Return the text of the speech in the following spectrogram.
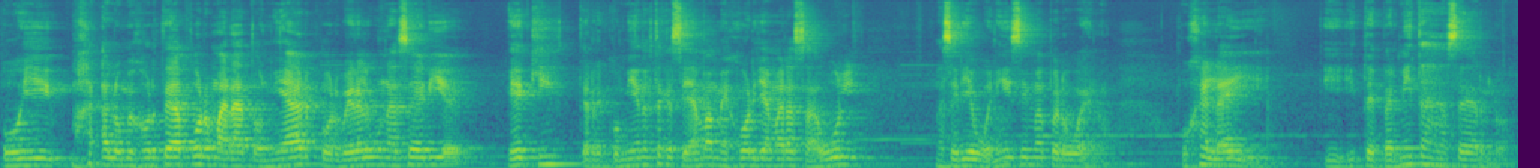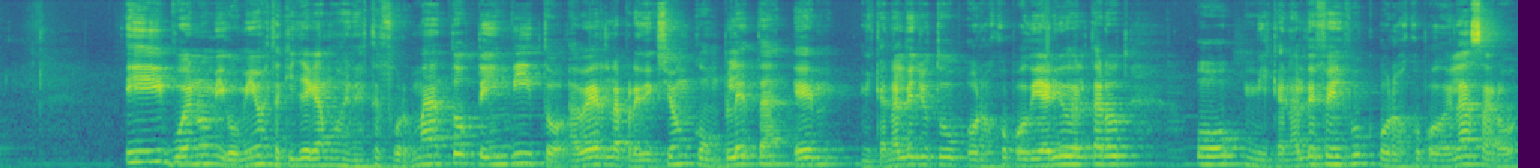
Hoy a lo mejor te da por maratonear, por ver alguna serie X, te recomiendo esta que se llama Mejor llamar a Saúl, una serie buenísima, pero bueno, ojalá y, y, te permitas hacerlo. Y bueno, amigo mío, hasta aquí llegamos en este formato. Te invito a ver la predicción completa en mi canal de YouTube Horóscopo Diario del Tarot o mi canal de Facebook Horóscopo de Lázaro.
